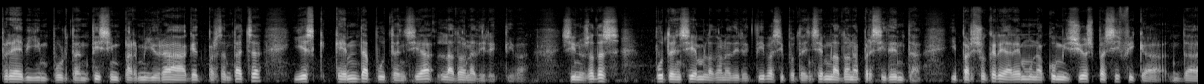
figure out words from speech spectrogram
previ importantíssim per millorar aquest percentatge i és que hem de potenciar la dona directiva. Si nosaltres potenciem la dona directiva, si potenciem la dona presidenta i per això crearem una comissió específica de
